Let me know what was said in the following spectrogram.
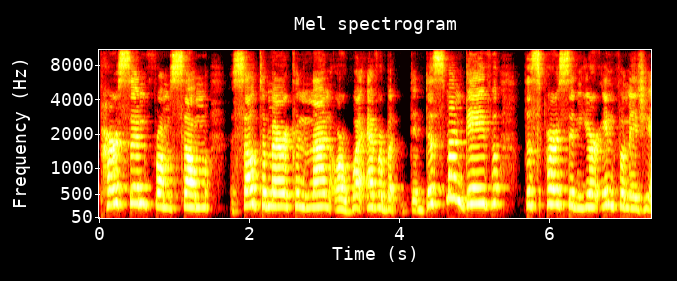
person from some south american land or whatever but this man gave this person your information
